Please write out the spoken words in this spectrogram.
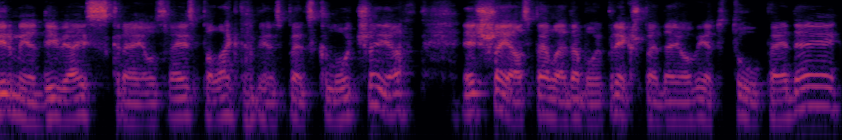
Pirmie divi aizskrēja uzreiz palakdamies pēc kluča. Ja. Es šajā spēlē dabūju priekšpēdējo vietu, tuvu pēdējai.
